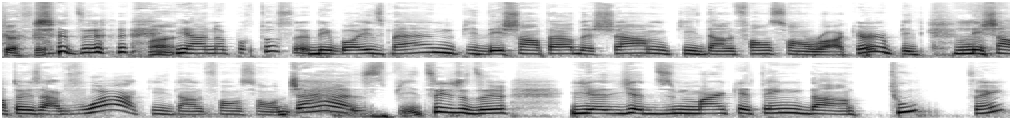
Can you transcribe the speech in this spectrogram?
tout à fait. Je veux dire, Ouais. il y en a pour tous, là, des boys bands, puis des chanteurs de charme qui, dans le fond, sont rockers, puis Mm. des chanteuses à voix qui, dans le fond, sont jazz. Puis, tu sais, je veux dire, il y a, il y a du marketing dans tout, tu sais.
